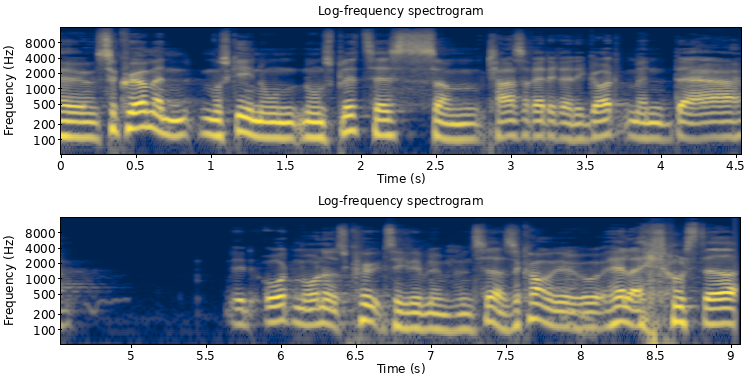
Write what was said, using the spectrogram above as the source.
øh, så kører man måske nogle, nogle split-tests, som klarer sig rigtig, rigtig godt, men der er et otte måneders kø til, at det bliver implementeret, så kommer vi jo heller ikke nogen steder,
